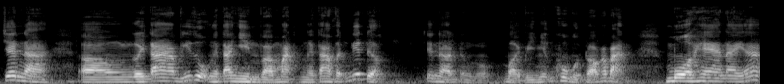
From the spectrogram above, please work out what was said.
Cho nên là à, người ta ví dụ người ta nhìn vào mặt người ta vẫn biết được cho nên là bởi vì những khu vực đó các bạn mùa hè này á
